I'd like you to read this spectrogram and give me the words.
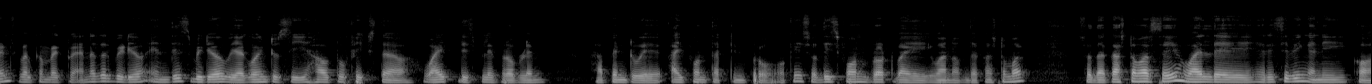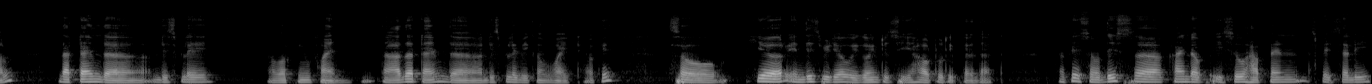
friends welcome back to another video. In this video we are going to see how to fix the white display problem happened to a iphone 13 pro okay? So this phone brought by one of the customer. So the customer say while they receiving any call that time the display working fine. The other time the display become white okay? So here in this video we're going to see how to repair that okay? So this uh, kind of issue happened especially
